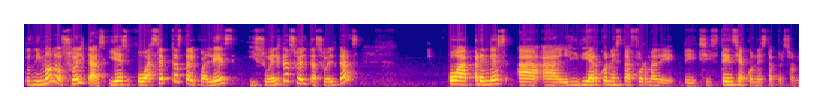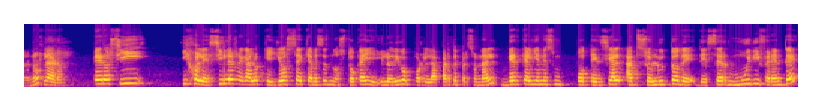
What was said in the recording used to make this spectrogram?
pues ni modo, sueltas. Y es o aceptas tal cual es y sueltas, sueltas, sueltas, o aprendes a, a lidiar con esta forma de, de existencia con esta persona, ¿no? Claro. Pero sí, híjole, sí les regalo que yo sé que a veces nos toca, y, y lo digo por la parte personal, ver que alguien es un potencial absoluto de, de ser muy diferente,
